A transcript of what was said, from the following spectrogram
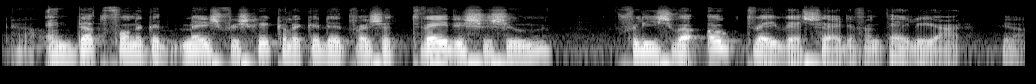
ja. En dat vond ik het meest verschrikkelijke. Dit was het tweede seizoen. Verliezen we ook twee wedstrijden van het hele jaar. Ja.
